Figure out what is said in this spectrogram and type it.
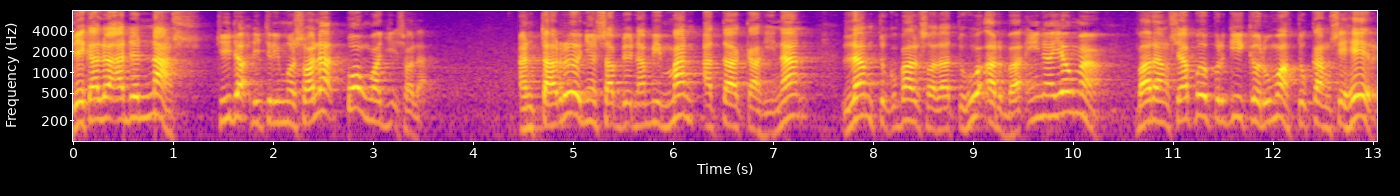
Dia kalau ada nas tidak diterima solat pun wajib solat. Antaranya sabda Nabi man atakahinan lam tuqbal salatuhu arba'ina yauma. Barang siapa pergi ke rumah tukang sihir,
